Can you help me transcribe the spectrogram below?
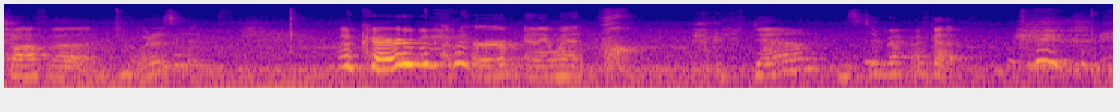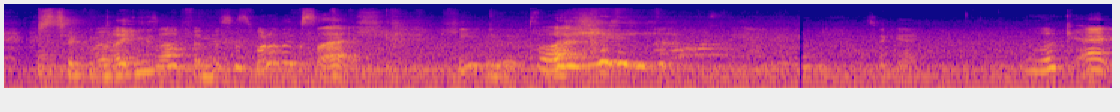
step off a, what is it? a curb. A curb and I went down and stood right back up. Just took my leggings off and this is what it looks like. Cute. It's okay. Look at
